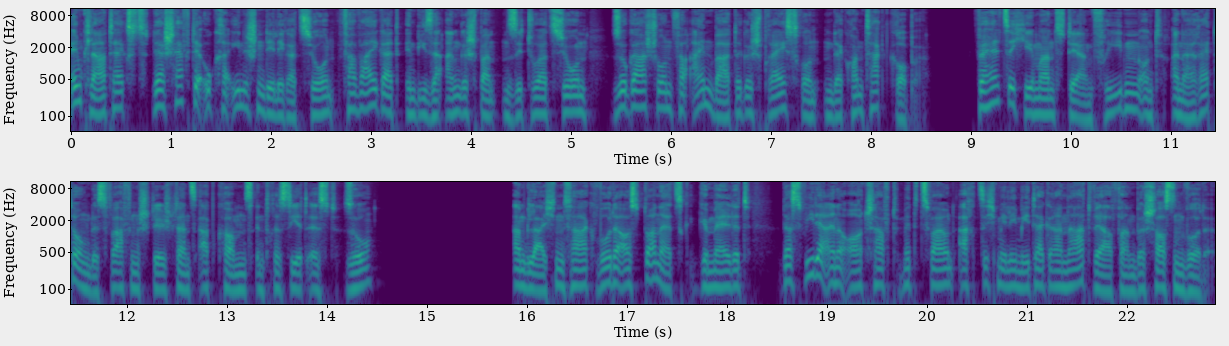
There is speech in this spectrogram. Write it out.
Im Klartext, der Chef der ukrainischen Delegation verweigert in dieser angespannten Situation sogar schon vereinbarte Gesprächsrunden der Kontaktgruppe. Verhält sich jemand, der am Frieden und einer Rettung des Waffenstillstandsabkommens interessiert ist, so? Am gleichen Tag wurde aus Donetsk gemeldet, dass wieder eine Ortschaft mit 82 mm Granatwerfern beschossen wurde.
